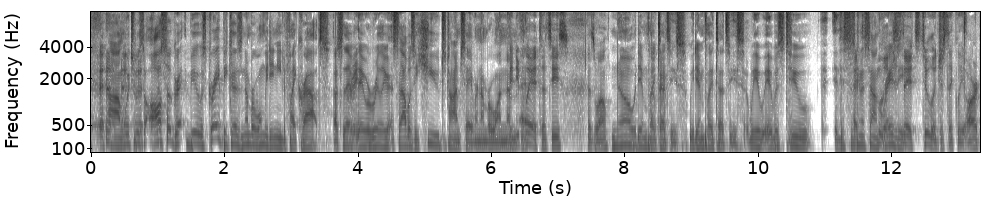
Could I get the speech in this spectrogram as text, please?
um, which was also great. It was great because number one, we didn't need to fight crowds. That's so they, they were really good. So that was a huge time saver. Number one. Did you play at Tootsie's as well? No, we didn't play Tootsies. We didn't play Tootsies. We it was too. This is going to sound crazy. It's too logistically hard.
